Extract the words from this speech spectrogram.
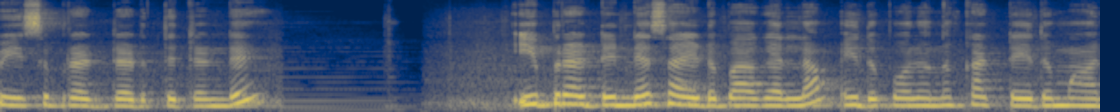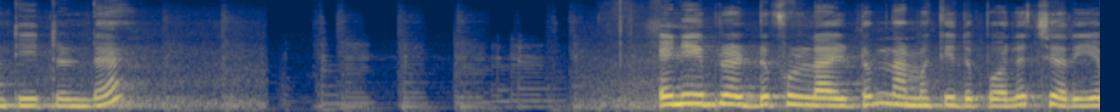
പീസ് ബ്രെഡ് എടുത്തിട്ടുണ്ട്. ഈ ബ്രെഡിന്റെ സൈഡ് ഭാഗമെല്ലാം ഇതുപോലെ ഒന്ന് കട്ട് ചെയ്ത് മാറ്റിയിട്ടുണ്ട്. ഇനി ഈ ബ്രെഡ് ഫുള്ളായിട്ടും നമുക്കിതുപോലെ ചെറിയ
